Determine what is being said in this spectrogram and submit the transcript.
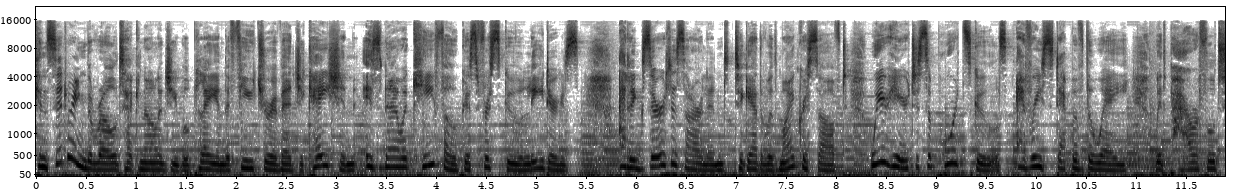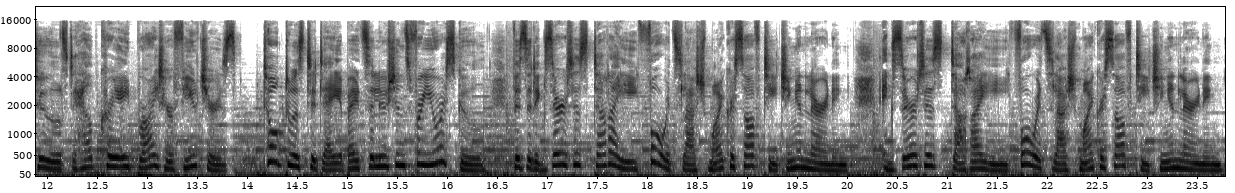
Considering the role technology will play in the future of education is now a key focus for school leaders. At Exertis Ireland, together with Microsoft, we're here to support schools every step of the way with powerful tools to help create brighter futures. Talk to us today about solutions for your school. Visit exertis.ie forward slash Microsoft Teaching and Learning. Exertis.ie forward slash Microsoft Teaching and Learning.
